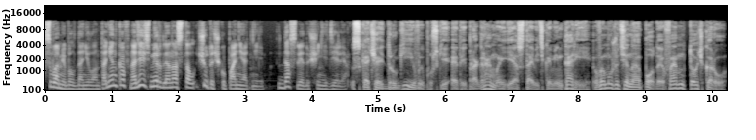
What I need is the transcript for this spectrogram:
С вами был Данил Антоненков. Надеюсь, мир для нас стал чуточку понятнее. До следующей недели. Скачать другие выпуски этой программы и оставить комментарии вы можете на podfm.ru.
